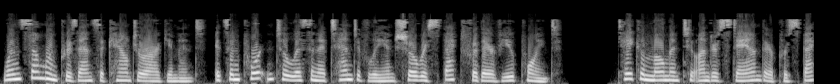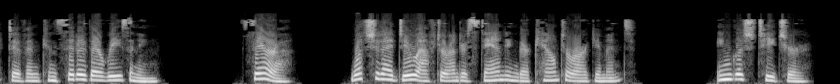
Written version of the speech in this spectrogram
When someone presents a counterargument, it's important to listen attentively and show respect for their viewpoint. Take a moment to understand their perspective and consider their reasoning. Sarah. What should I do after understanding their counterargument? English teacher.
